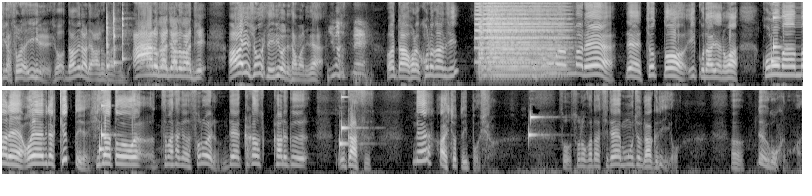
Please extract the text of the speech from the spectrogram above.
違うそれはいい例でしょ。ダメな例あの感じ。ああの感じあの感じ。ああいう小学生いるよねたまにね。いますね。わかった？ほらこの感じ。でそのまんまででちょっと一個大事なのはこのまんまで親指だけキュッと入れる膝とつま先を揃える。でかかと軽く浮かすではいちょっと一歩後ろ。そうその形でもうちょっと楽でいいよ、うん、で動くの。はい。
